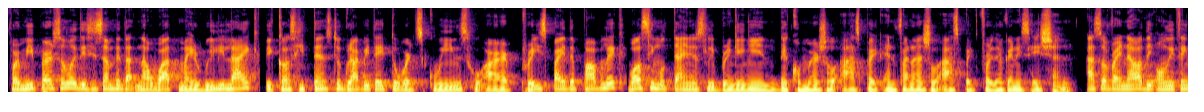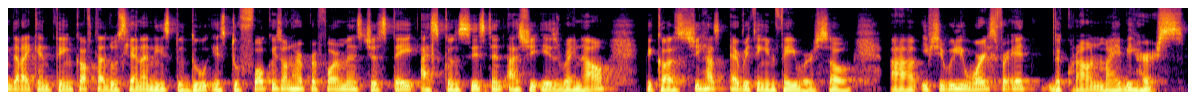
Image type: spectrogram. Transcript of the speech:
For me personally, this is something that Nawat might really like because he tends to gravitate towards queens who are praised by the public while simultaneously bringing in the commercial aspect and financial aspect for the organization. As of right now, the only thing that I can think of that Luciana needs to do is to focus on her performance, just stay as consistent as she is right now because she has everything in favor. So uh, if she really works for it, the crown might be hers.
